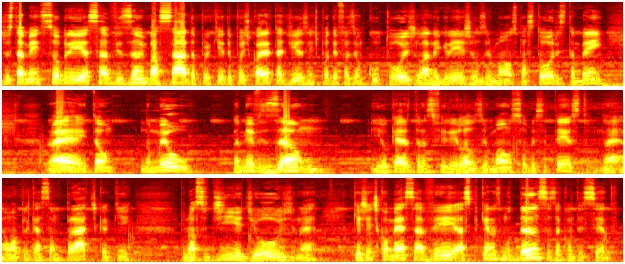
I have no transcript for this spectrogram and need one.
justamente sobre essa visão embaçada, porque depois de 40 dias a gente poder fazer um culto hoje lá na igreja, os irmãos, pastores também, não é? Então, no meu na minha visão, e eu quero transferir lá aos irmãos sobre esse texto, não é? Uma aplicação prática aqui para o nosso dia de hoje, não é? Que a gente começa a ver as pequenas mudanças acontecendo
